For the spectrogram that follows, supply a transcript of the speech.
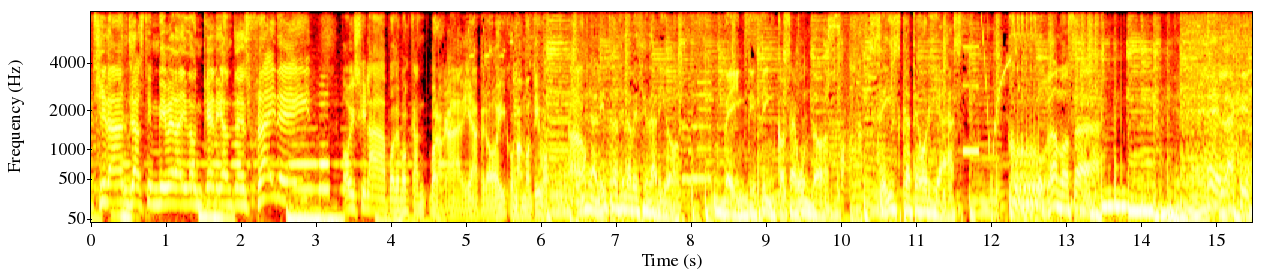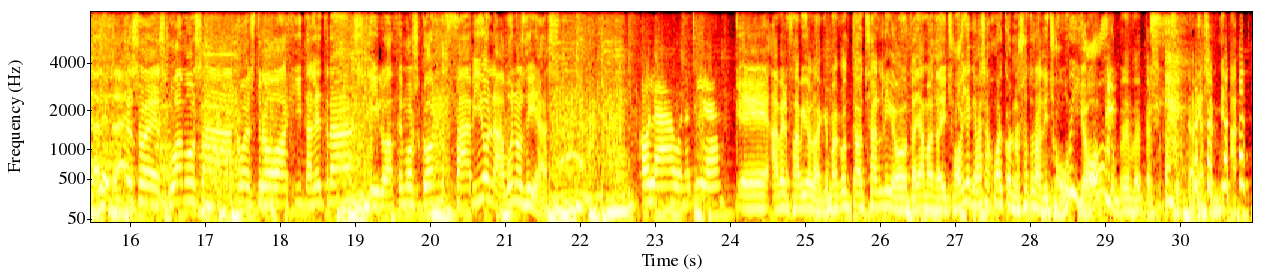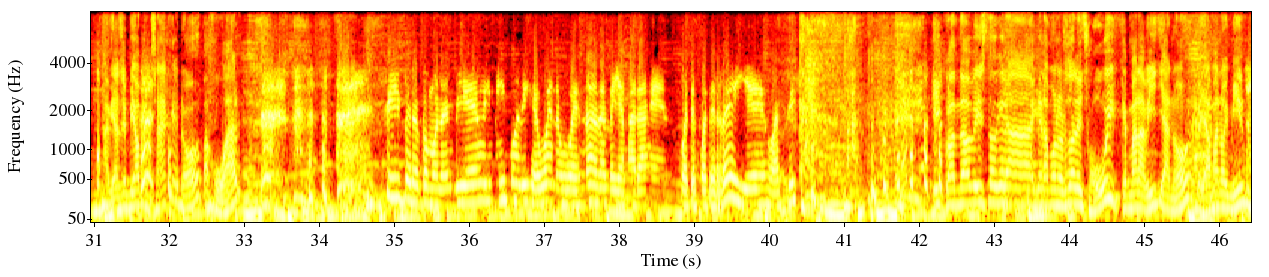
Ed Sheeran, Justin Bieber, I Don't Care y antes Friday. Hoy sí la podemos cantar. Bueno, cada día, pero hoy con más motivo. Una letra del abecedario. 25 segundos. 6 categorías. Jugamos a. El agita letras. Eso es, jugamos a nuestro Agita Letras y lo hacemos con Fabiola. Buenos días. Hola, buenos días. Que, a ver, Fabiola, que me ha contado Charlie o te ha llamado, te ha dicho, oye, que vas a jugar con nosotros. Has dicho, uy, yo. Pues, habías, envi- habías enviado un mensaje, ¿no? Para jugar. Sí, pero como lo envié hoy mismo, dije, bueno, pues nada, me llamarán en Fuete Fuete Reyes o así. Y cuando has visto que, era, que éramos nosotros, he dicho, uy, qué maravilla, ¿no? Me llaman hoy mismo.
